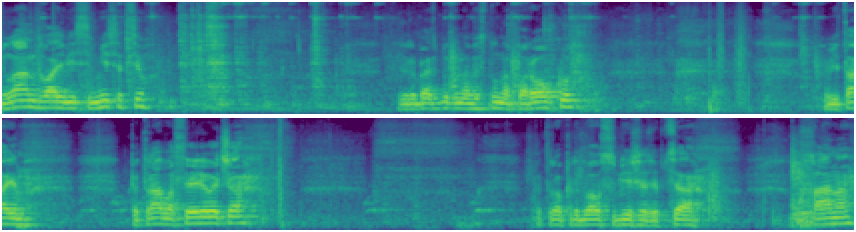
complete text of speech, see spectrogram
Мілан 2,8 місяців. Жеребець буде на весну на паровку. Вітаємо Петра Васильовича. Петро придбав собі жеребця хана.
